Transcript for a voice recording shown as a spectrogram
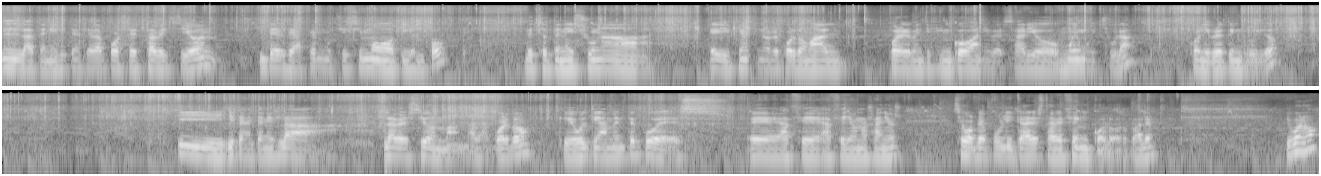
la tenéis licenciada pues esta versión desde hace muchísimo tiempo. De hecho tenéis una edición, si no recuerdo mal, por el 25 aniversario muy muy chula, con libreto incluido. Y, también tenéis la, versión manga, ¿de acuerdo? Que últimamente, pues, eh, hace, hace ya unos años se volvió a publicar esta vez en color, ¿vale? Y bueno,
